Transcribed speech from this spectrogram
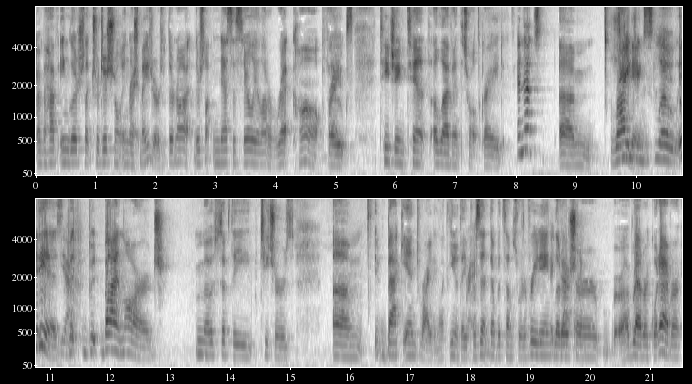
um, have English like traditional English Right. majors. They're not. There's not necessarily a lot of rhet comp folks teaching tenth, eleventh, twelfth grade and that's um, writing Changing slowly. It is, Yeah. but but by and large, most of the teachers um, back end writing, like you know, they Right. present them with some sort of reading, Exactly. literature, uh, rhetoric, whatever,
